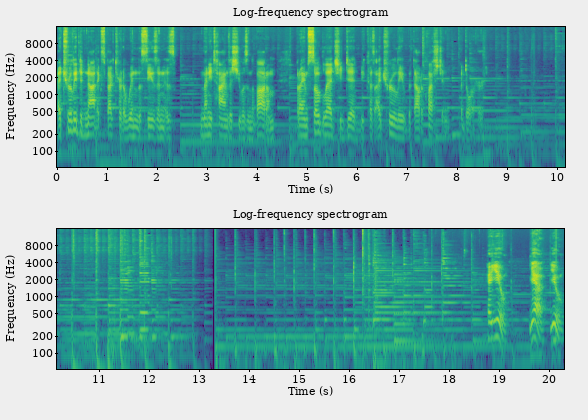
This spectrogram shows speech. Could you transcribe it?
I truly did not expect her to win the season as many times as she was in the bottom, but I am so glad she did because I truly, without a question, adore her. Hey, you! Yeah, you!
